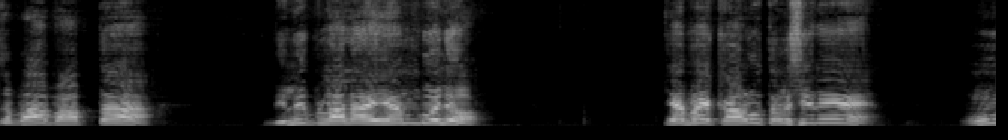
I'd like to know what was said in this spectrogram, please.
જવાબ આપતા દિલીપ લાલા એમ બોલ્યો કે ભાઈ કાળું તળસીને હું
